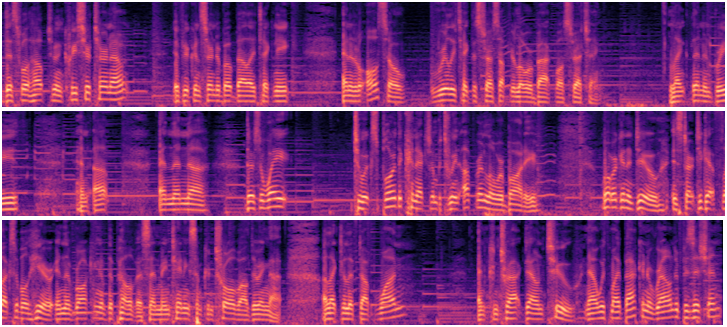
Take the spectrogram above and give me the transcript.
this will help to increase your turnout if you're concerned about ballet technique, and it'll also really take the stress off your lower back while stretching. Lengthen and breathe, and up. And then uh, there's a way to explore the connection between upper and lower body what we're going to do is start to get flexible here in the rocking of the pelvis and maintaining some control while doing that. I like to lift up one and contract down two. Now with my back in a rounded position,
